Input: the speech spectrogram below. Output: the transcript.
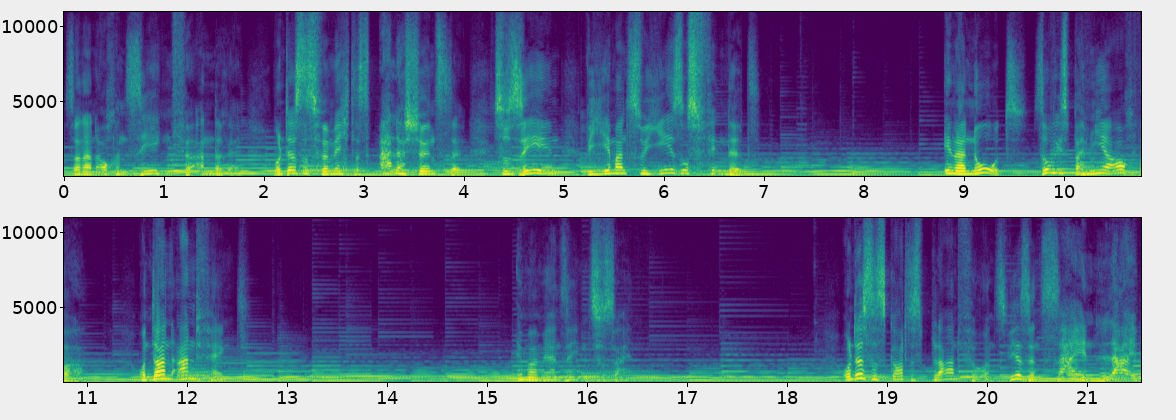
sondern auch ein Segen für andere. Und das ist für mich das Allerschönste, zu sehen, wie jemand zu Jesus findet in der Not, so wie es bei mir auch war, und dann anfängt, immer mehr ein Segen zu sein. Und das ist Gottes Plan für uns. Wir sind sein Leib.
